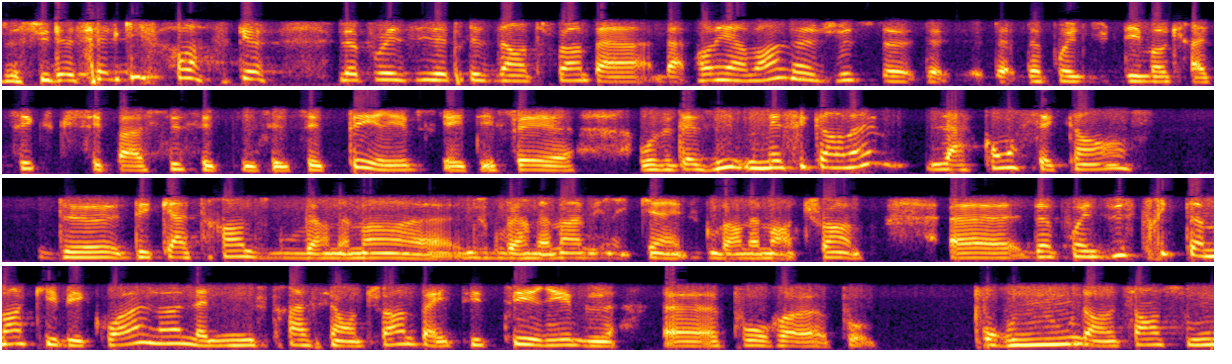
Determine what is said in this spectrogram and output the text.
je suis de celles qui pensent que le président, Trump, a, ben, premièrement, là, juste d'un point de vue démocratique, ce qui s'est passé, c'est terrible ce qui a été fait euh, aux États-Unis, mais c'est quand même la conséquence de, des quatre ans du gouvernement, euh, du gouvernement américain, du gouvernement Trump. Euh, D'un point de vue strictement québécois, l'administration Trump a été terrible pour, pour pour nous dans le sens où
